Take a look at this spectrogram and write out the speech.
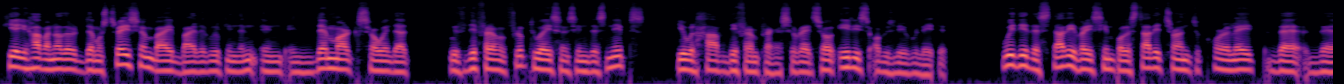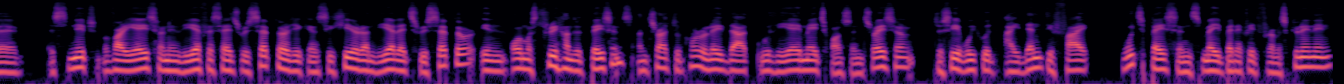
Here you have another demonstration by, by the group in, in, in Denmark showing that with different fluctuations in the SNPs, you will have different pregnancy rates. So it is obviously related we did a study, very simple study, trying to correlate the, the SNP variation in the FSH receptor, as you can see here, and the LH receptor in almost 300 patients, and try to correlate that with the AMH concentration to see if we could identify which patients may benefit from screening.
